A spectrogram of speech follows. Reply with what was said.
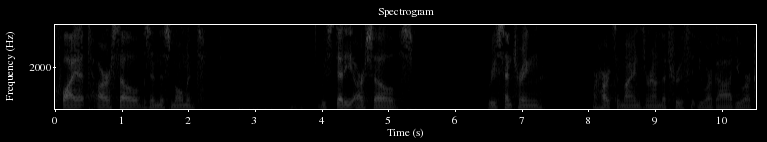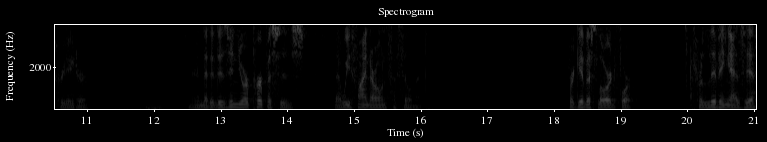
quiet ourselves in this moment. We steady ourselves, recentering our hearts and minds around the truth that you are God, you are Creator, um, and that it is in your purposes that we find our own fulfillment. Forgive us, Lord, for, for living as if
